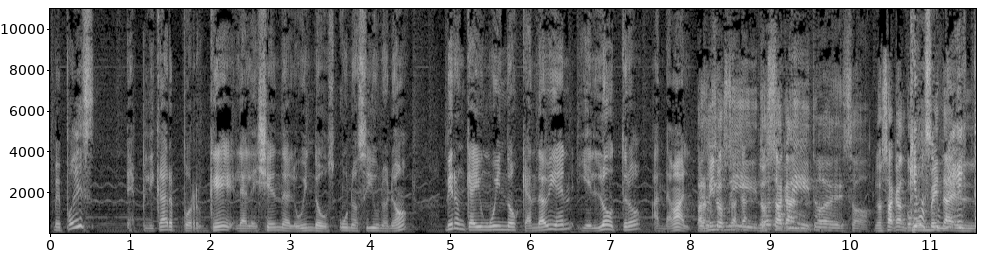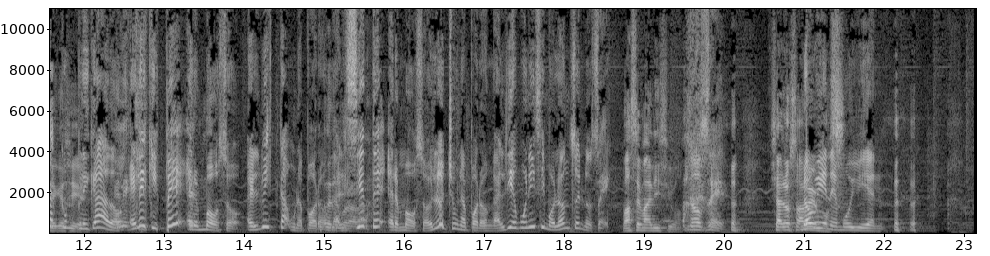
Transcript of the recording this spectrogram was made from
¿me podés explicar por qué la leyenda del Windows uno sí, uno no? Vieron que hay un Windows que anda bien y el otro anda mal. Para mí es lo, saca- mito, lo es sacan. mito eso. Lo sacan ¿Qué como un beta sigue. complicado. El El, XP XP hermoso, el Vista una poronga, Una el poronga. 7 hermoso, el 8 una poronga, el 10 buenísimo, el 11 no sé. Va a ser malísimo. No sé. ya lo sabemos. No viene muy bien.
